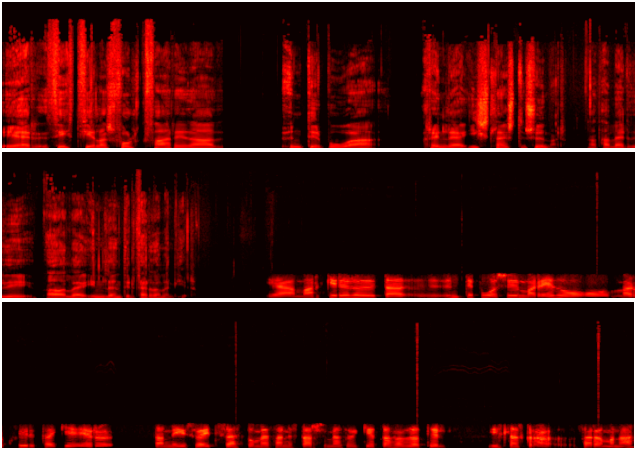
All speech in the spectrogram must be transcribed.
Er þitt félagsfólk farið að undirbúa hreinlega íslenskt sumar? Að það verði aðalega innlendir ferðamenn hér? Já, margir eru auðvitað undirbúa sumarið og, og mörg fyrirtæki eru þannig í sveit sett og með þannig starfsemi að þau geta höfða til íslenskra ferðamanna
